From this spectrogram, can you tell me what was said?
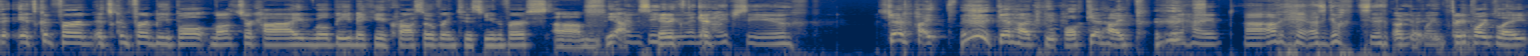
it's confirmed. It's confirmed. People, Monster High will be making a crossover into this universe. Um, yeah, MCU get, and get, MHCU. get hype, get hype, people, get hype. Get hyped. Uh, okay, let's go to the three Okay, point three point play.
